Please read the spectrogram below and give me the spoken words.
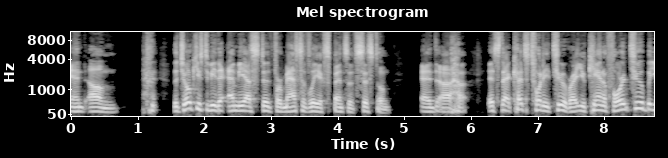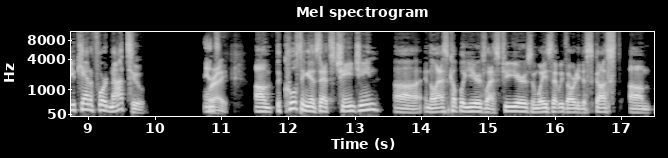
And um, the joke used to be that MES stood for massively expensive system. And uh, it's that catch 22, right? You can't afford to, but you can't afford not to. And right. Um, the cool thing is that's changing uh, in the last couple years, last few years, in ways that we've already discussed. Um,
